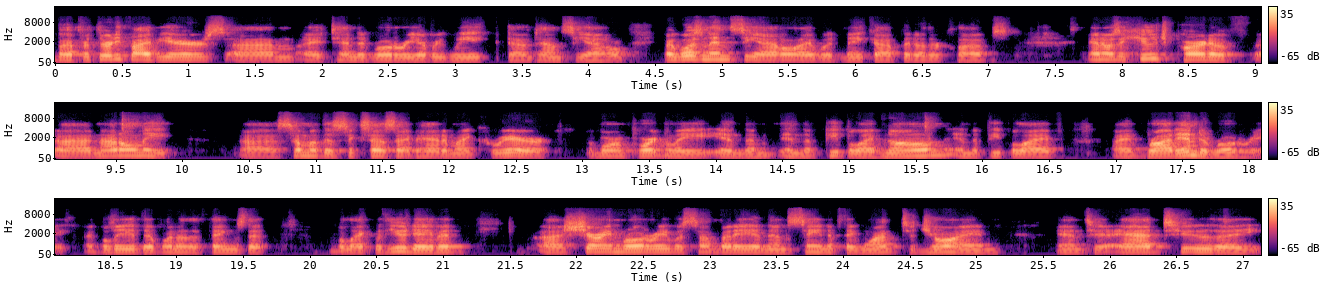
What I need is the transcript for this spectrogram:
But for 35 years, um, I attended Rotary every week downtown Seattle. If I wasn't in Seattle, I would make up at other clubs. And it was a huge part of uh, not only uh, some of the success I've had in my career, but more importantly, in the, in the people I've known and the people I've, I've brought into Rotary. I believe that one of the things that, like with you, David, uh, sharing Rotary with somebody and then seeing if they want to join and to add to the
